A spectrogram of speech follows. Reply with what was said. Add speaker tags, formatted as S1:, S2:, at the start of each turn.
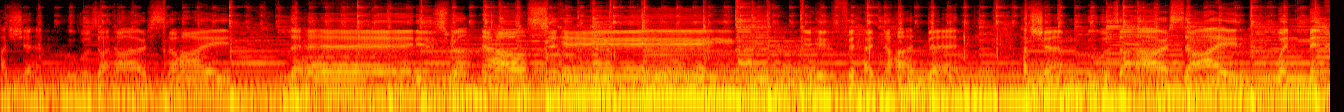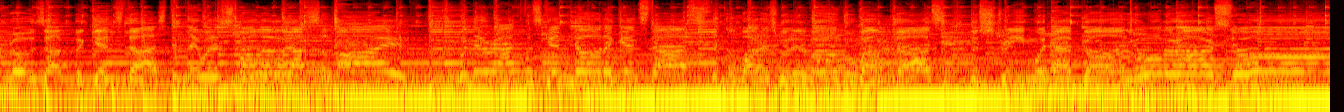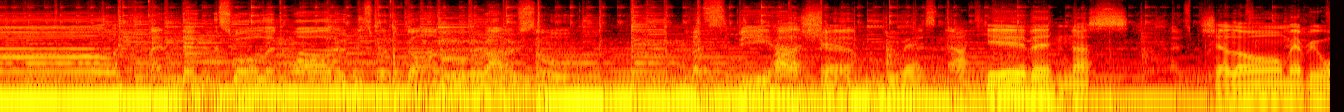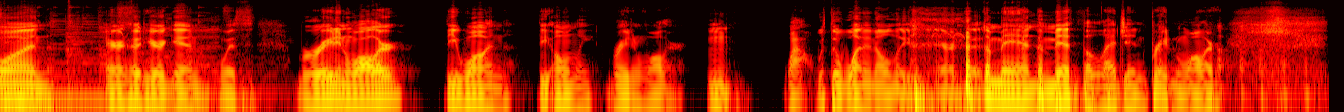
S1: Hashem, who was on our side. Let Israel now sing. If it had not been Hashem, who was on our side, when men rose up against us, then they would have swallowed us alive. When their wrath was kindled against us, then the waters would have overwhelmed us. The stream would have gone over Hashem, who has not
S2: given us. Shalom, everyone. Aaron Hood here again with Braden Waller, the one, the only Braden Waller.
S3: Mm.
S2: Wow.
S3: with the one and only Aaron Hood.
S2: The man, the myth, the legend, Braden Waller.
